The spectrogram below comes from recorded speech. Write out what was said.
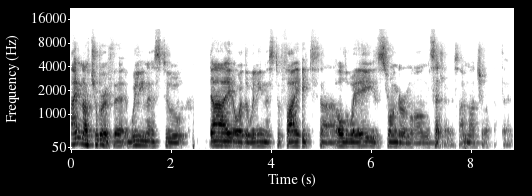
I'm not sure if the willingness to die or the willingness to fight uh, all the way is stronger among settlers. I'm not sure about that.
